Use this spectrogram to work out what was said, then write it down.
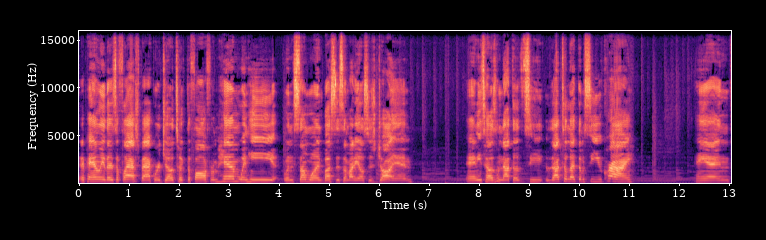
And apparently there's a flashback where Joe took the fall from him when he when someone busted somebody else's jaw in. And he tells him not to see not to let them see you cry. And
